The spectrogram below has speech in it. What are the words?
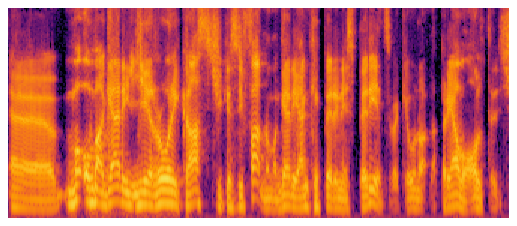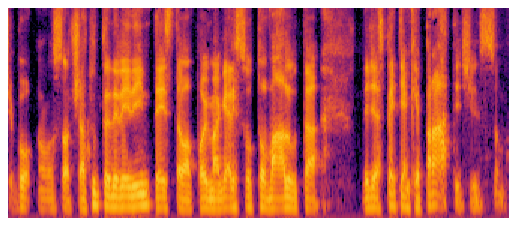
eh, o magari gli errori classici che si fanno, magari anche per inesperienza, perché uno la prima volta dice, boh, non lo so, ha tutte delle idee in testa, ma poi magari sottovaluta degli aspetti anche pratici, insomma.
